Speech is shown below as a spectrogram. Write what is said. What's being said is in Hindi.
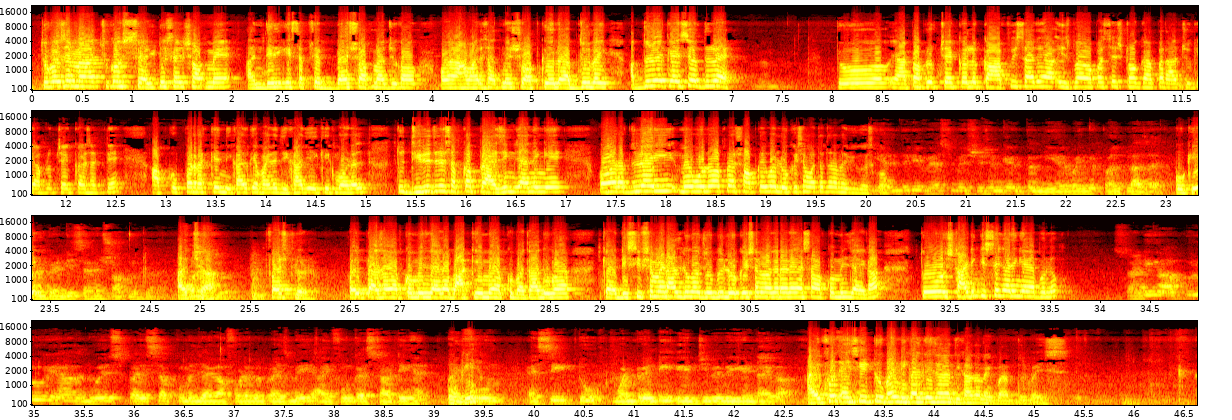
तो वैसे मैं आ चुका हूँ सेल टू सेल शॉप में, अंधेरी के सबसे बेस्ट शॉप में आ चुका हूँ और हमारे साथ में शॉप के ओनर अब्दुल भाई। अब्दुल भाई, कैसे अब्दुल भाई? तो यहाँ पे आप लोग चेक कर लो काफ़ी सारे इस बार वापस से स्टॉक यहाँ पर आ चुके हैं आप लोग चेक कर सकते हैं। आपको ऊपर रख के निकाल के भाई ने दिखा दिया एक एक मॉडल तो धीरे धीरे सबका प्राइसिंग जानेंगे। और अब्दुल भाई मैं बोल रहा हूँ अपना शॉप का एक बार लोकेशन बता दो ना रवि को ये वेस्ट में स्टेशन के एकदम नियर बाई में पर्ल प्लाजा है। Okay. 127 शॉप अच्छा फ़र्स्ट फ्लोर पल प्लाजा आपको मिल जाएगा बाकी मैं आपको बता दूँगा। क्या डिस्क्रिप्शन में डाल दूँगा जो भी लोकेशन वगैरह रहेगा सब आपको मिल जाएगा। तो स्टार्टिंग किससे करेंगे आप लोग? स्टार्टिंग आप लोग यहाँ लोएस्ट प्राइस आपको मिल जाएगा अफोर्डेबल प्राइस में आईफोन का स्टार्टिंग है। Okay. IPhone S E two one twenty eight GB variant आएगा। आईफोन एस सी टू भाई निकाल के जरा दिखा दो ना एक बार अब्दुल भाई।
